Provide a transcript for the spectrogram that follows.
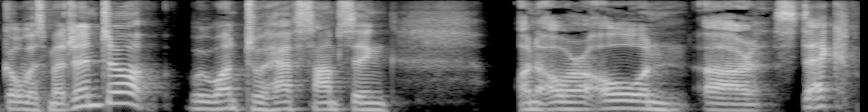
go with Magento. We want to have something on our own uh, stack.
